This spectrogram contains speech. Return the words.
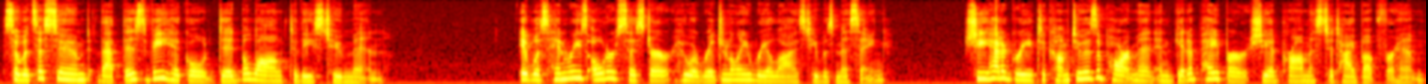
So it's assumed that this vehicle did belong to these two men. It was Henry's older sister who originally realized he was missing. She had agreed to come to his apartment and get a paper she had promised to type up for him.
